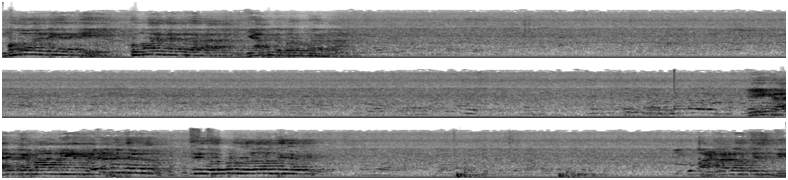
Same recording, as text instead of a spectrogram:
మౌలారెడ్డి గారికి. కుమార్ గారి ద్వారా జ్ఞాపిక బరువుకరణ ఈ కార్యక్రమాన్ని నడిపించండి శ్రీ తిరుపతి జిల్లామంత్రి గారికి మీకు మాట్లాడ వచ్చేసింది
